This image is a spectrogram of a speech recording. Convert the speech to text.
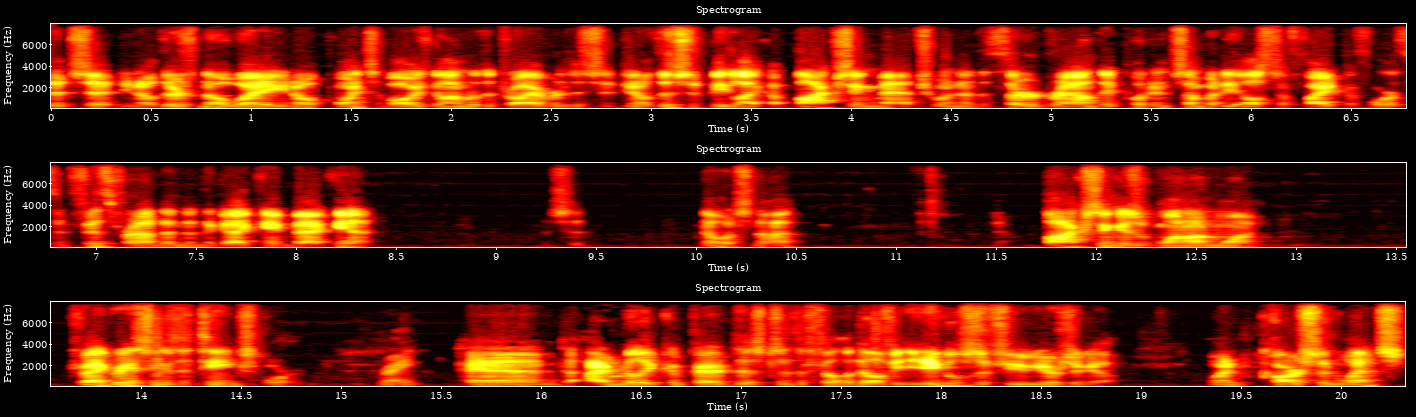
that said, you know, there's no way, you know, points have always gone with the driver. They said, you know, this would be like a boxing match when in the third round they put in somebody else to fight the fourth and fifth round, and then the guy came back in. I said, no, it's not. Boxing is one on one. Drag racing is a team sport. Right. And I really compared this to the Philadelphia Eagles a few years ago when Carson Wentz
